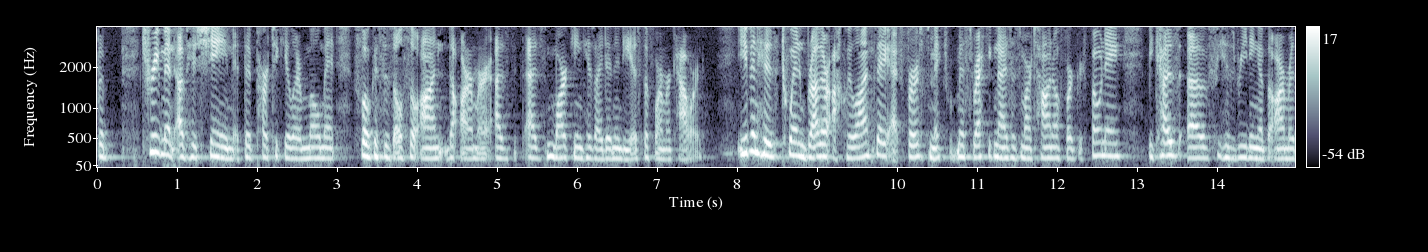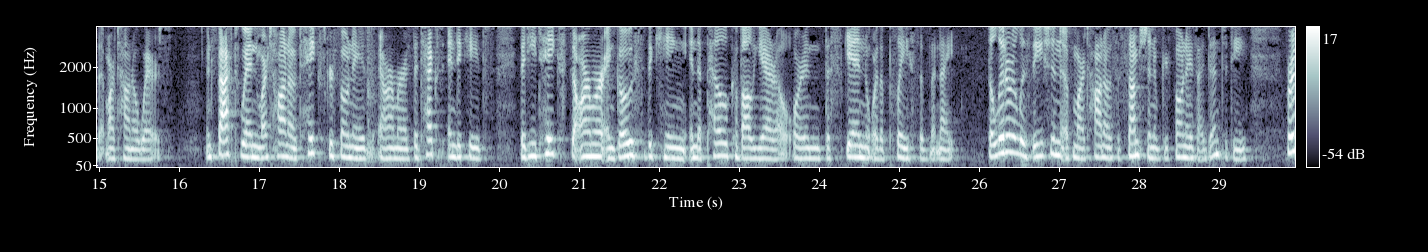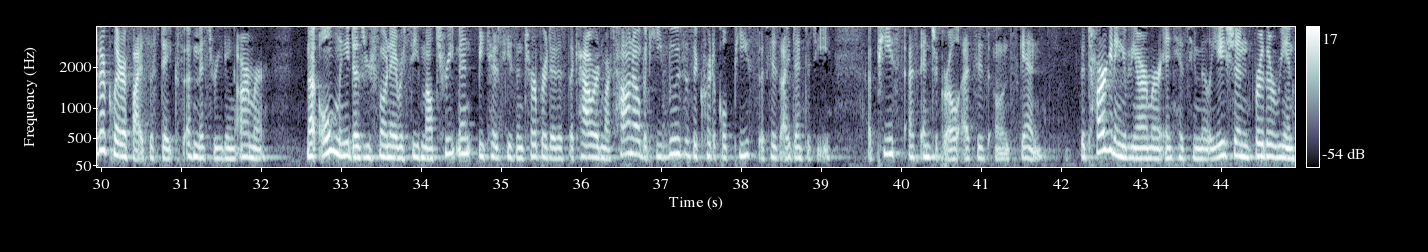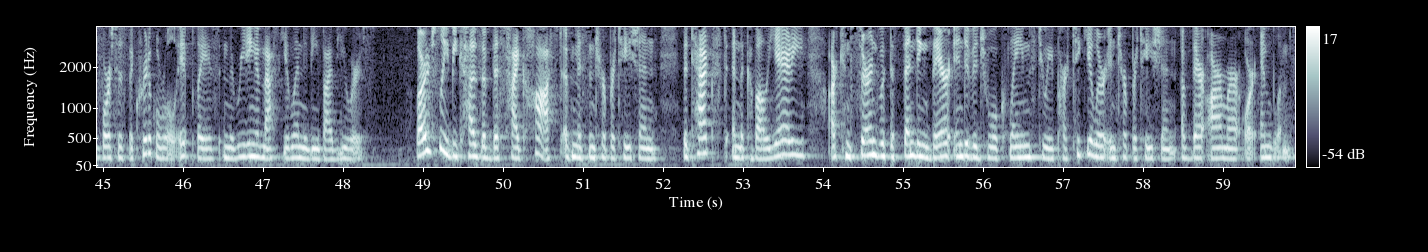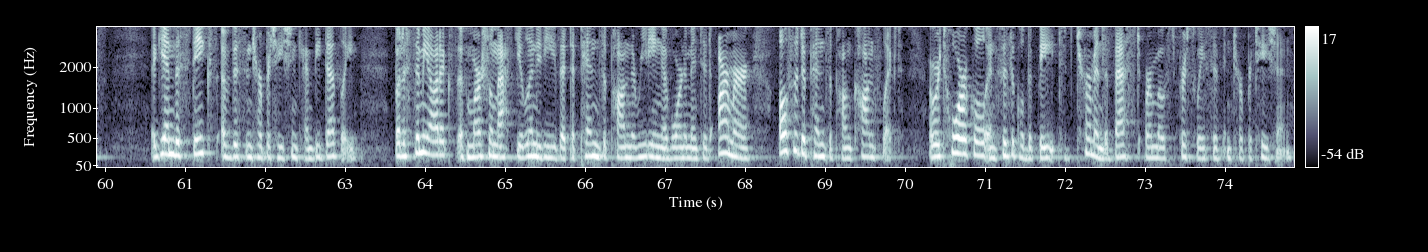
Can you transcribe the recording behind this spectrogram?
the treatment of his shame at the particular moment focuses also on the armor as, as marking his identity as the former coward. Even his twin brother Aquilante at first misrecognizes Martano for Grifone because of his reading of the armor that Martano wears. In fact, when Martano takes Grifone's armor, the text indicates that he takes the armor and goes to the king in the pel cavaliero, or in the skin or the place of the knight. The literalization of Martano's assumption of Grifone's identity further clarifies the stakes of misreading armor. Not only does Grifone receive maltreatment because he's interpreted as the coward Martano, but he loses a critical piece of his identity, a piece as integral as his own skin. The targeting of the armor in his humiliation further reinforces the critical role it plays in the reading of masculinity by viewers. Largely because of this high cost of misinterpretation, the text and the Cavalieri are concerned with defending their individual claims to a particular interpretation of their armor or emblems. Again, the stakes of this interpretation can be deadly, but a semiotics of martial masculinity that depends upon the reading of ornamented armor also depends upon conflict, a rhetorical and physical debate to determine the best or most persuasive interpretation.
